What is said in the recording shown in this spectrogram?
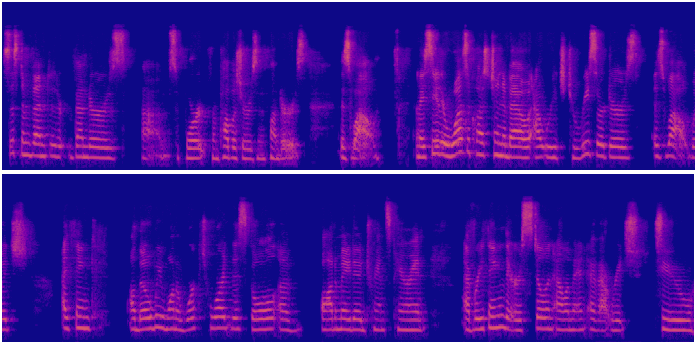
system vendor, vendors, um, support from publishers and funders as well. And I see there was a question about outreach to researchers as well, which I think, although we want to work toward this goal of automated, transparent, everything, there is still an element of outreach to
